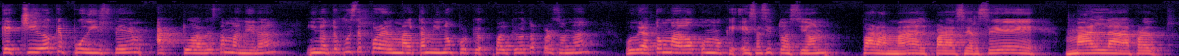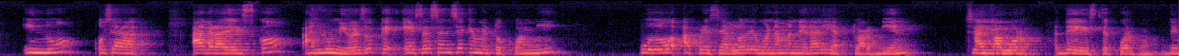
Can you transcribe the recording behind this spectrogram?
Qué chido que pudiste actuar de esta manera y no te fuiste por el mal camino porque cualquier otra persona hubiera tomado como que esa situación para mal, para hacerse mala, para... y no, o sea, agradezco al universo que esa esencia que me tocó a mí pudo apreciarlo de buena manera y actuar bien al favor de este cuerpo, de,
